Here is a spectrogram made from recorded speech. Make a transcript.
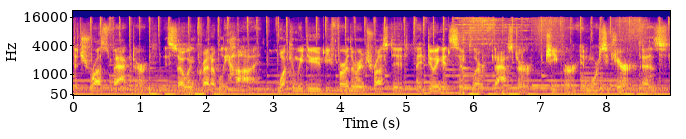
The trust factor is so incredibly high. What can we do to be further entrusted and doing it simpler, faster, cheaper, and more secure as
